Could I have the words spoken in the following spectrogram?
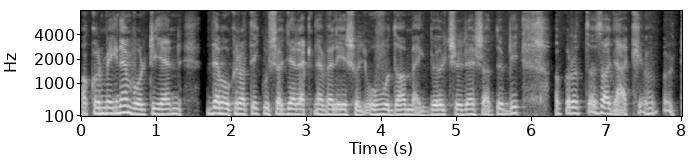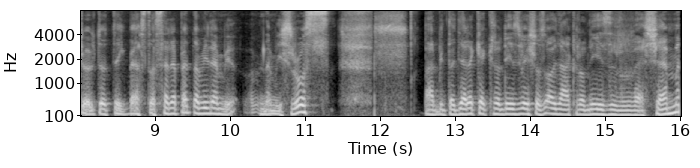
akkor még nem volt ilyen demokratikus a gyereknevelés, hogy óvoda, meg bölcsőde, stb. Akkor ott az anyák töltötték be ezt a szerepet, ami nem, nem is rossz, bármint a gyerekekre nézve, és az anyákra nézve sem.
